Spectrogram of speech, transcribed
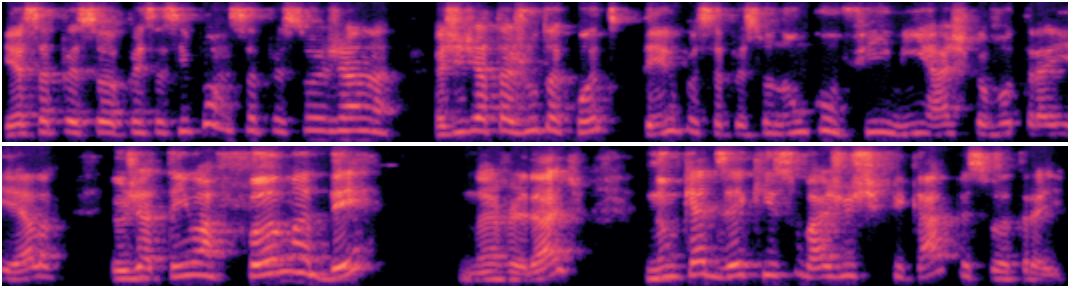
e essa pessoa pensa assim: pô, essa pessoa já. A gente já está junto há quanto tempo? Essa pessoa não confia em mim, acha que eu vou trair ela. Eu já tenho a fama de. Não é verdade? Não quer dizer que isso vai justificar a pessoa trair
